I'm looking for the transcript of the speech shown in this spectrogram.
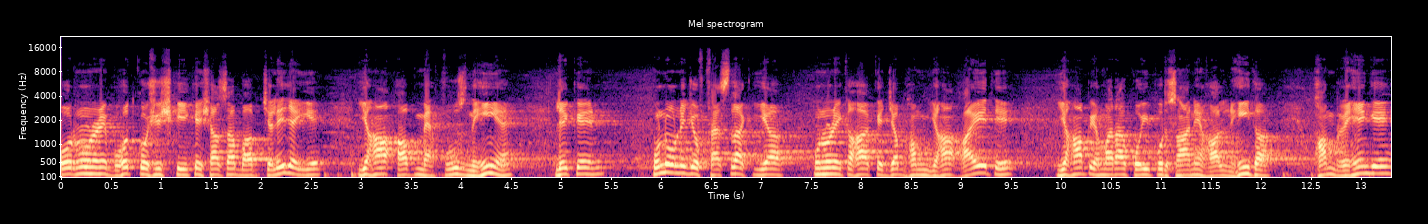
اور انہوں نے بہت کوشش کی کہ شاہ صاحب آپ چلے جائیے، یہاں آپ محفوظ نہیں ہیں۔ لیکن انہوں نے جو فیصلہ کیا، انہوں نے کہا کہ جب ہم یہاں آئے تھے، یہاں پہ ہمارا کوئی پرسان حال نہیں تھا۔ ہم رہیں گے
